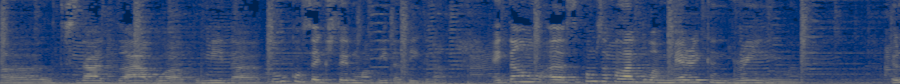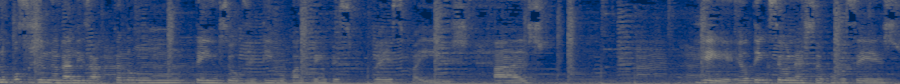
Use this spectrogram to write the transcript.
uh, eletricidade, água, comida, tu consegues ter uma vida digna. Então, uh, se formos a falar do American Dream, eu não posso generalizar, porque cada um tem o seu objetivo quando vem para esse, para esse país, mas hey, eu tenho que ser honesta com vocês.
